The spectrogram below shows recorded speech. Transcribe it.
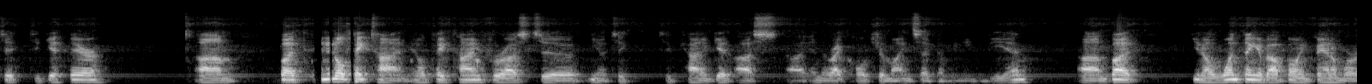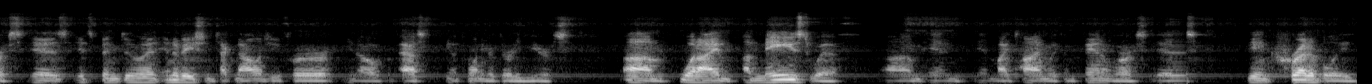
to to get there. Um, but and it'll take time. It'll take time for us to, you know, to, to kind of get us uh, in the right culture mindset that we need to be in. Um, but you know, one thing about Boeing Phantom Works is it's been doing innovation technology for you know the past you know 20 or 30 years. Um, what I'm amazed with um, in in my time within Phantom Works is the incredibly,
